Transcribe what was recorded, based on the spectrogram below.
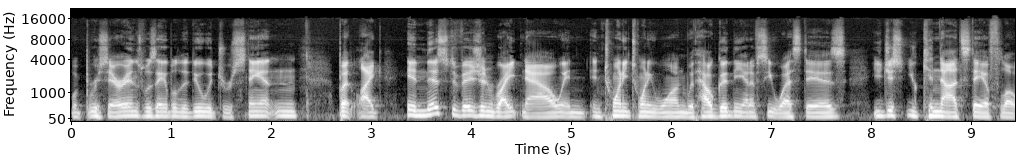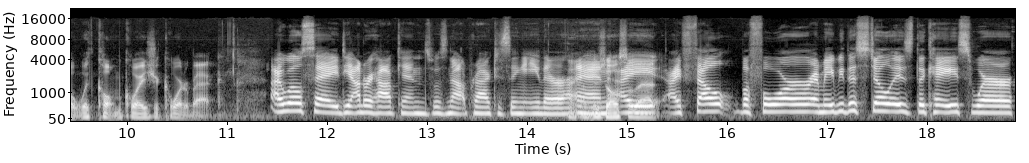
what Bruce Arians was able to do with Drew Stanton. But like in this division right now in, in 2021 with how good the NFC West is, you just you cannot stay afloat with Colt McCoy as your quarterback. I will say DeAndre Hopkins was not practicing either, and I that. I felt before, and maybe this still is the case, where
